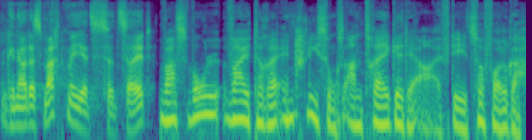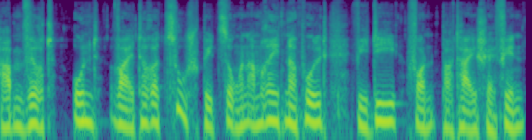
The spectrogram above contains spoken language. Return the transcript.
Und genau das macht man jetzt zurzeit. Was wohl weitere Entschließungsanträge der AfD zur Folge haben wird und weitere Zuspitzungen am Rednerpult, wie die von Parteichefin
